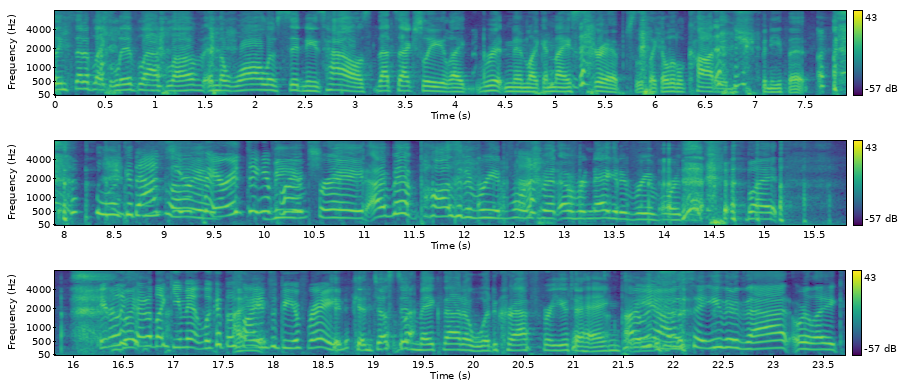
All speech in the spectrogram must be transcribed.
instead of like live, laugh, love in the wall of Sydnee's house. That's actually like written in like a nice script with like a little cottage beneath it. Look at the That's your science. parenting Be approach? afraid. I meant positive reinforcement over negative reinforcement. But It really But- sounded like you meant look at the I- science and be afraid. Can Justin make that a woodcraft for you to hang, I was please? going to say either that or like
